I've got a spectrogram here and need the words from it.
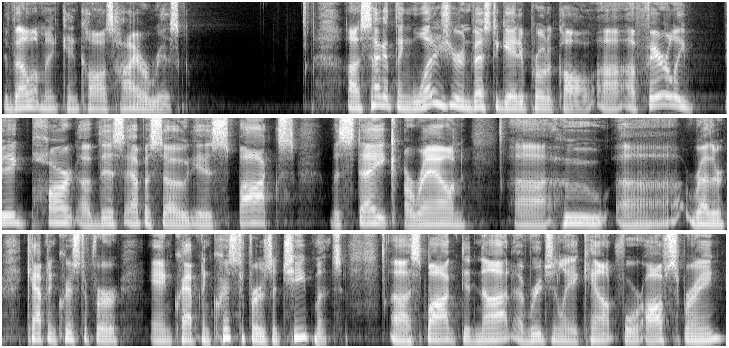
development can cause higher risk? Uh, second thing, what is your investigative protocol? Uh, a fairly big part of this episode is Spock's mistake around uh, who, uh, rather, Captain Christopher and Captain Christopher's achievements. Uh, Spock did not originally account for offspring.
